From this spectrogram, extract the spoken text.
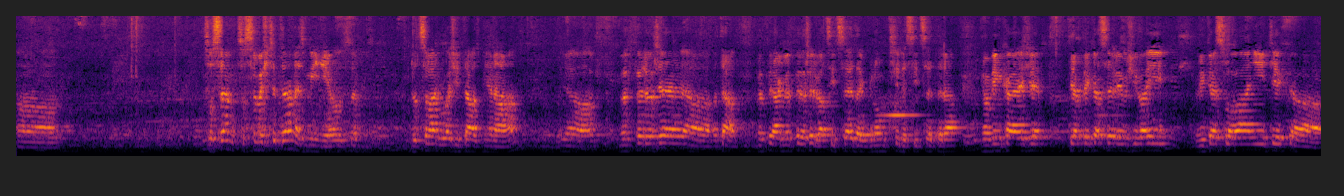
A co jsem, co jsem ještě teda nezmínil, jsem docela důležitá změna. Já ve Fedoře, a, ve, jak ve Fedoře 20, tak v Gnome 3 desíce teda novinka je, že ty aplikace využívají vykreslování těch a,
